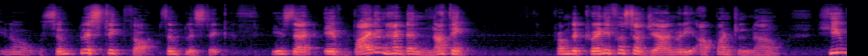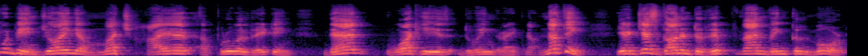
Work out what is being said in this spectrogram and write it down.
you know simplistic thought, simplistic, is that if Biden had done nothing from the 21st of January up until now, he would be enjoying a much higher approval rating than what he is doing right now. Nothing. He had just gone into Rip Van Winkle mode.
